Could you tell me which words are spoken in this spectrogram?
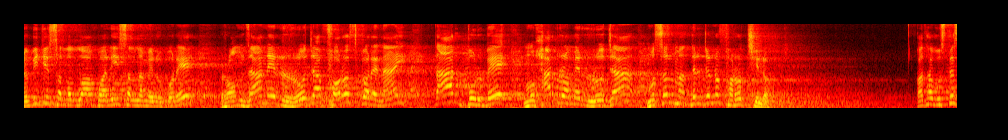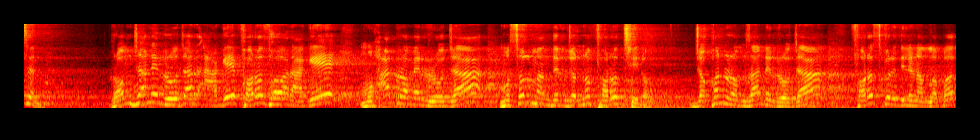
নবীজি সাল্লাহ আলী সাল্লামের উপরে রমজানের রোজা ফরজ করে নাই, তার পূর্বে মুহাররমের রোজা মুসলমানদের জন্য ফরজ ছিল। কথা বুঝতেছেন? রমজানের রোজার আগে, ফরজ হওয়ার আগে, মুহাররমের রোজা মুসলমানদের জন্য ফরজ ছিল। যখন রমজানের রোজা ফরজ করে দিলেন আল্লাহ পাক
